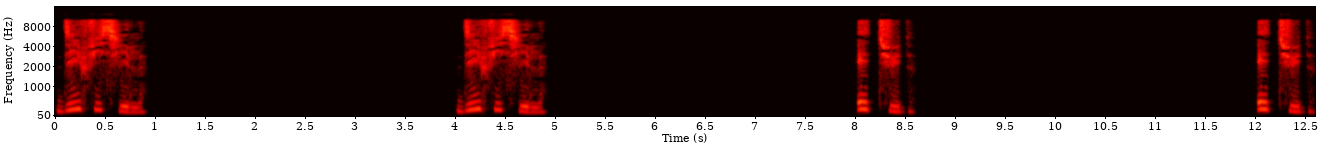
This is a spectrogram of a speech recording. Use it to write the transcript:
Difficile. Difficile. Étude. Étude.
